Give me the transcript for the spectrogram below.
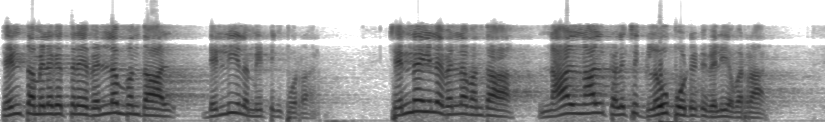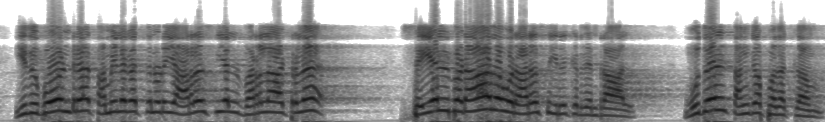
தென் தமிழகத்திலே வெள்ளம் வந்தால் டெல்லியில மீட்டிங் போடுறார். சென்னையில வெள்ளம் வந்தா நாலு நாள் கழிச்சு க்ளவ் போட்டுட்டு வெளியே வர்றார். இது போன்ற தமிழகத்தினுடைய அரசியல் வரலாற்றுல செயல்படாத ஒரு அரசு இருக்கிறது என்றால் முதல் தங்கப்பதக்கம்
